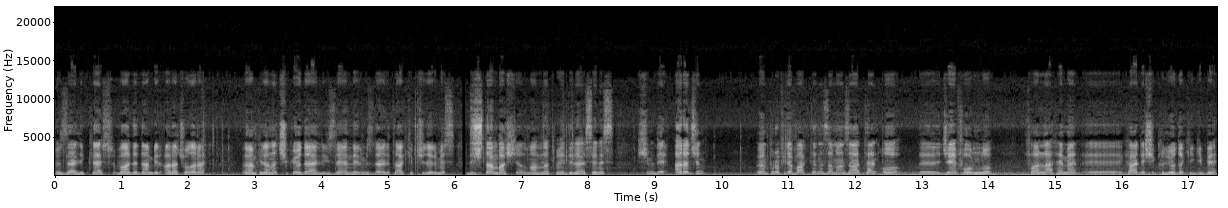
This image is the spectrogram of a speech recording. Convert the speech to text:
özellikler vaat eden bir araç olarak ön plana çıkıyor değerli izleyenlerimiz, değerli takipçilerimiz. Dıştan başlayalım anlatmaya dilerseniz. Şimdi aracın ön profile baktığınız zaman zaten o e, C formlu farlar hemen e, kardeşi Clio'daki gibi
